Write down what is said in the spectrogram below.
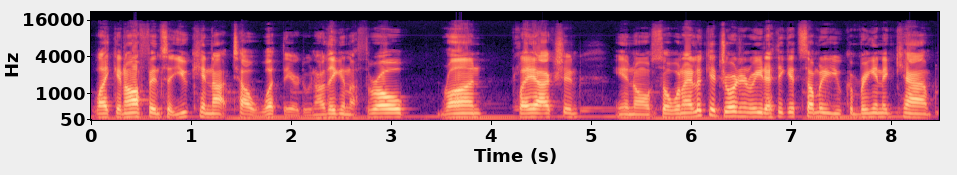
like an offense that you cannot tell what they are doing. Are they going to throw, run, play action? You know, so when I look at Jordan Reed, I think it's somebody you can bring into camp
